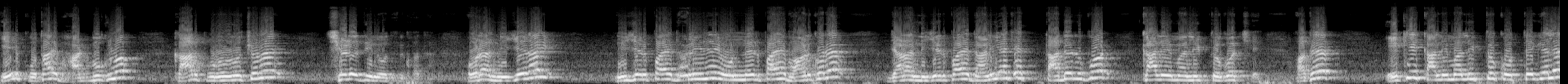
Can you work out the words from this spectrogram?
কে কোথায় ভাট বকলো, কার প্ররোচনায় ছেড়ে দিন ওদের কথা। ওরা নিজেরাই নিজের পায়ে দাঁড়িয়ে নেই, অন্যের পায়ে ভর করে যারা নিজের পায়ে দাঁড়িয়ে আছে তাদের উপর কালিমা লিপ্ত করছে। অর্থাৎ একে কালিমা লিপ্ত করতে গেলে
